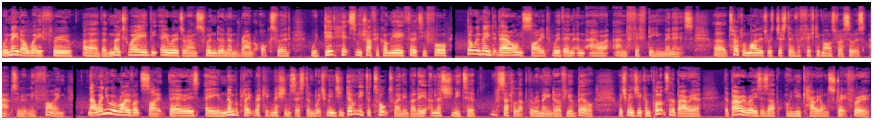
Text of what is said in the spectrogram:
We made our way through uh, the motorway, the A roads around Swindon and around Oxford. We did hit some traffic on the A34, but we made it there on site within an hour and 15 minutes. Uh, total mileage was just over 50 miles for us, so it's absolutely fine. Now, when you arrive on site, there is a number plate recognition system, which means you don't need to talk to anybody unless you need to settle up the remainder of your bill, which means you can pull up to the barrier, the barrier raises up, and you carry on straight through.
